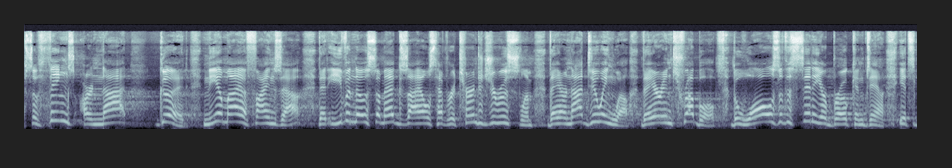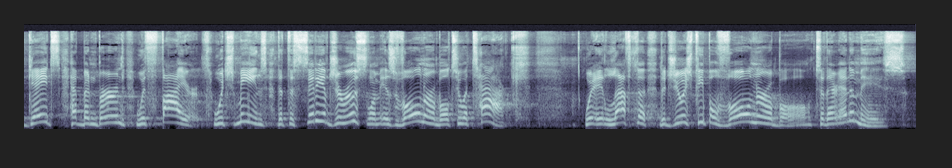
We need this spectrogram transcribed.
So things are not good. Nehemiah finds out that even though some exiles have returned to Jerusalem, they are not doing well. They are in trouble. The walls of the city are broken down. Its gates have been burned with fire, which means that the city of Jerusalem is vulnerable to attack. It left the, the Jewish people vulnerable to their enemies.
